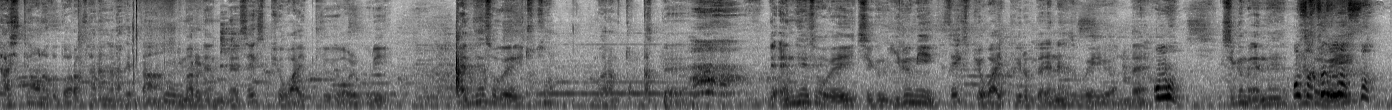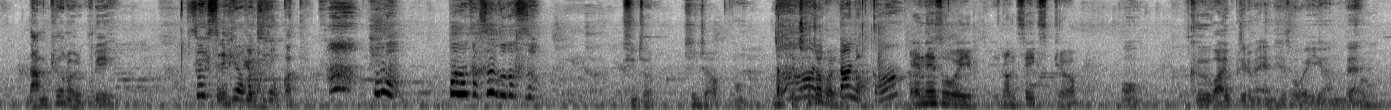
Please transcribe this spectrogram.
다시 태어나도 너랑 사랑을 하겠다. 음. 이 말을 했는데 세익스피어 와이프 얼굴이 앤 해서웨이 초성화랑 똑같대. 근데 앤 해서웨이 지금 이름이 세익스피어 와이프 이름도 앤 해서웨이였는데 어머, 지금 앤 해- 어, 나 해서웨이 큰일 났어. 남편 얼굴이 섹스피어 세익스피어랑 같은. 똑같아. 어머, 나 닭살 돋았어. 진짜. 진짜요? 어. 나 그때 아, 찾아봐야겠다. 있다니까? 앤해서웨이랑 세익스피어? 어. 그 와이프 이름이 앤 해서웨이였는데 어.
